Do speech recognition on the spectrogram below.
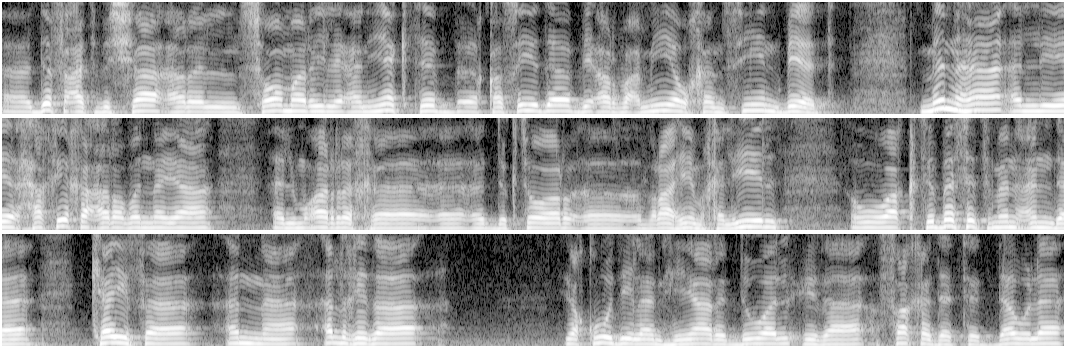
دفعت بالشاعر السومري لأن يكتب قصيدة ب 450 بيت. منها اللي حقيقة عرض لنا إياه المؤرخ آه، الدكتور آه، إبراهيم خليل واقتبست من عنده كيف أن الغذاء يقود إلى انهيار الدول إذا فقدت الدولة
